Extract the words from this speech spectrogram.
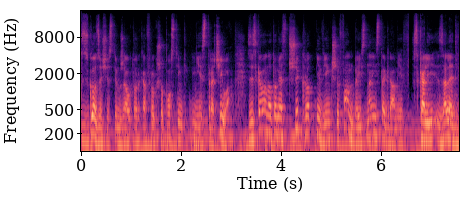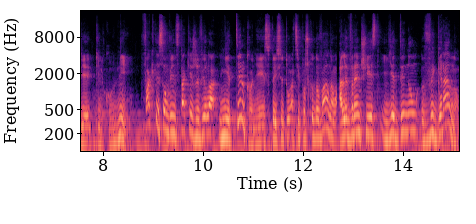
Zgodzę się z tym, że autorka Frogshop Posting nie straciła. Zyskała natomiast trzykrotnie większy fanbase na Instagramie w skali zaledwie kilku dni. Fakty są więc takie, że Viola nie tylko nie jest w tej sytuacji poszkodowaną, ale wręcz jest jedyną wygraną.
